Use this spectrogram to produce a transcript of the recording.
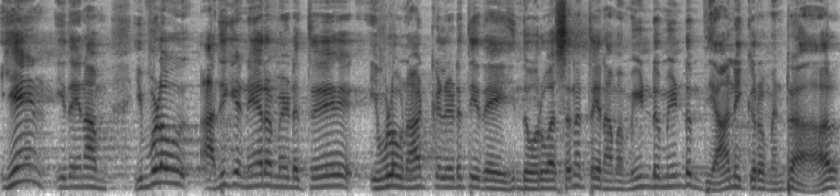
ஏன் இதை நாம் இவ்வளவு அதிக நேரம் எடுத்து இவ்வளவு நாட்கள் எடுத்து இதை இந்த ஒரு வசனத்தை நாம் மீண்டும் மீண்டும் தியானிக்கிறோம் என்றால்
